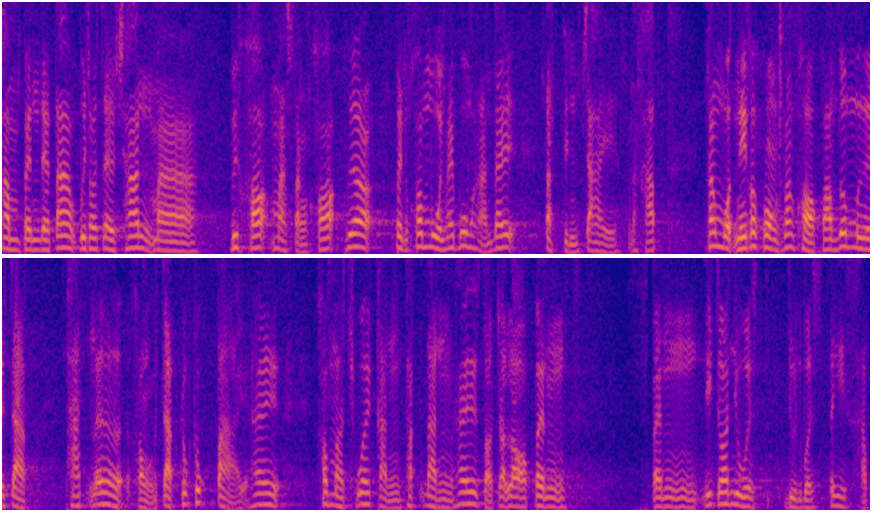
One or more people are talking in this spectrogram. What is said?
ทำเป็น Data Visualization มาวิเคราะห์มาสังเคราะห์ เพื่อเป็นข้อมูลให้ผู้บริหารได้ตัดสินใจนะครับ ทั้งหมดนี้ก็คงต้องขอความร่วมมือจากพาร์ทเนอร์ของจากทุกๆฝ่ายให้เข้ามาช่วยกันผลักดันให้สจรเป็นเป็นดิจิทัลยูนิเวอร์ซิตี้ครับ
